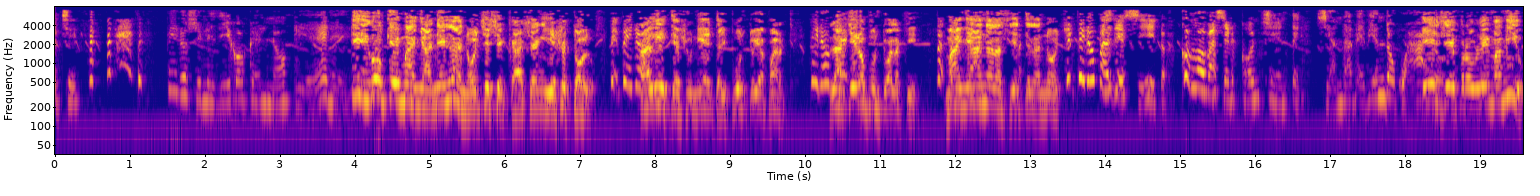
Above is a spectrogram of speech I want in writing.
noche. Pero si le digo que él no quiere. Digo que mañana en la noche se casan y eso es todo. Pero... Aliste a su nieta y punto y aparte. Pero... La quiero puntual aquí. Mañana a las 7 de la noche. Pe- Pero, padrecito, ¿cómo va a ser consciente si anda bebiendo guaro? Ese problema mío.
